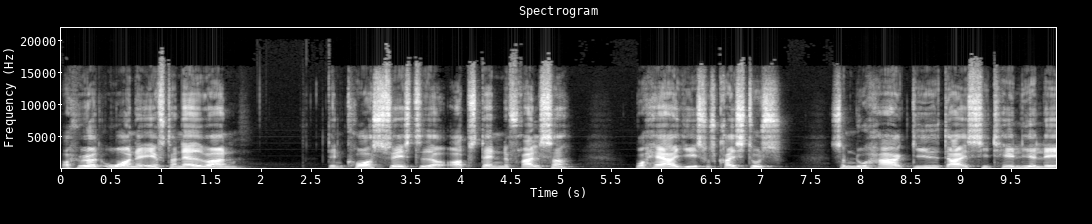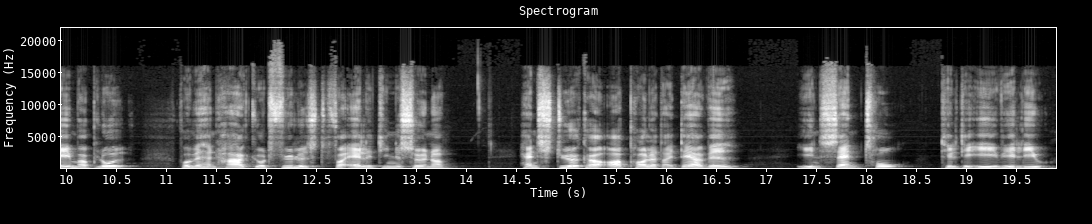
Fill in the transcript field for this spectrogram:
og hørt ordene efter nadveren, den korsfæstede og opstandende frelser, hvor Herre Jesus Kristus, som nu har givet dig sit hellige læme og blod, hvormed han har gjort fyldest for alle dine sønder. Han styrker og opholder dig derved i en sand tro til det evige liv.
